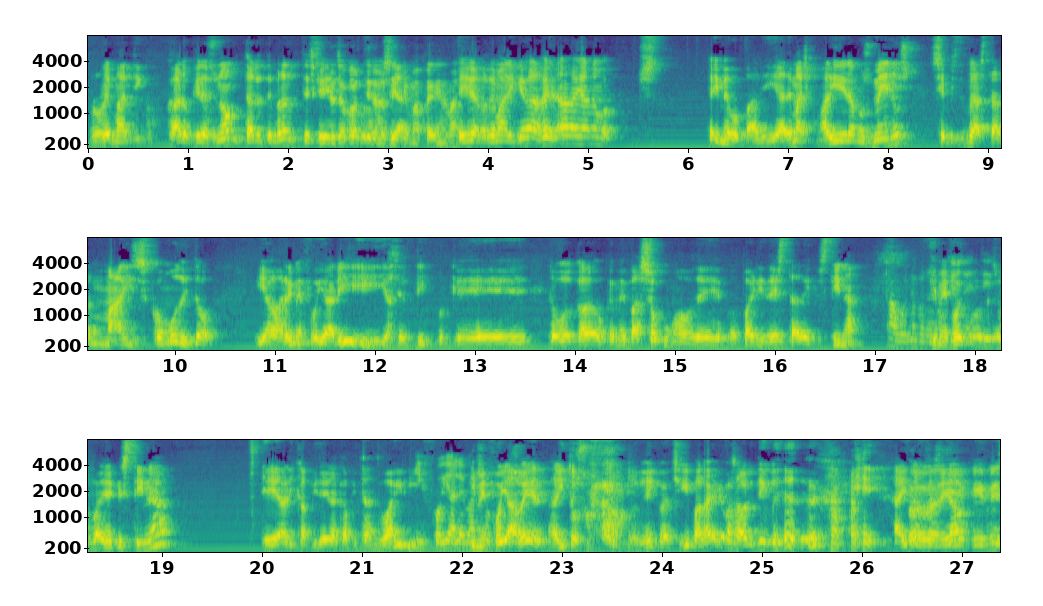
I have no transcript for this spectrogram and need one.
problemático. Claro, que eres un hombre, tarde o temprano tienes que... Siempre tocó tirar un sitio más pequeño, más Y ¿qué vas a hacer? Ah, no, ya no... Psst, Ahí me voy para ali. E además, como ali éramos menos, sempre va a estar máis cómodo e todo. E agarré, me foi ali e acertí, porque logo claro, o que me pasou, como o de o pai de esta de Cristina, Ah, bueno, pero que me foi, quise porque pai de Cristina, e ali Capira era capitán do aire, E foi a levar me fui a ver, ahí todos, ahí con chiqui para ¿qué pasa, Valentín? ahí todos Todos me,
